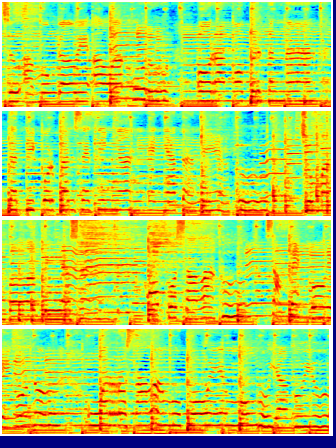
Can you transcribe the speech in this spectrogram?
palsu amung gawe awak kuru orang mau bertenan dadi korban settingan nyatane aku. Cuman pelampiasan opo salahku? Sampai kowe ngono waro salahmu kowe mung guyang guyu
